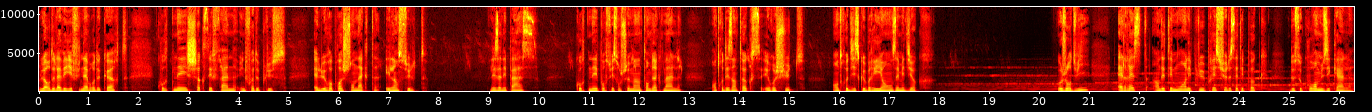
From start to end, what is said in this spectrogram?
Lors de la veillée funèbre de Kurt, Courtney choque ses fans une fois de plus. Elle lui reproche son acte et l'insulte. Les années passent. Courtney poursuit son chemin tant bien que mal, entre des intox et rechutes, entre disques brillants et médiocres. Aujourd'hui, elle reste un des témoins les plus précieux de cette époque, de ce courant musical,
